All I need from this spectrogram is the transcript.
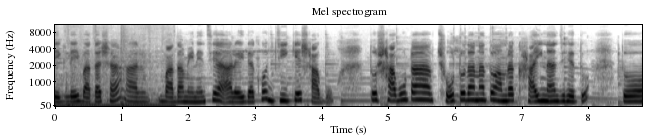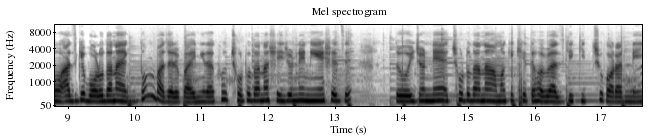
দেখলেই বাতাসা আর বাদাম এনেছে। আর এই দেখো, জিকে সাবু। তো সাবুটা ছোট দানা তো আমরা খাই না যেহেতু। তো আজকে বড় দানা একদম বাজারে পাইনি, দেখো। ছোট দানা সেই জন্যে নিয়ে এসেছে। তো ওই জন্যে ছোটো দানা আমাকে খেতে হবে, আজকে কিচ্ছু করার নেই।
